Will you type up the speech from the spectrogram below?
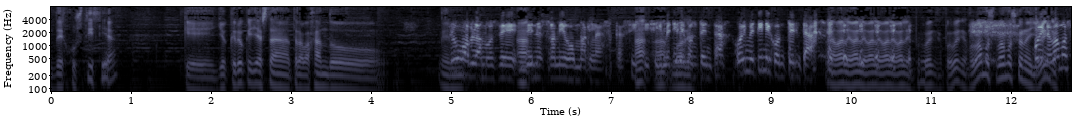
de justicia que yo creo que ya está trabajando en- Luego hablamos de, Ah. de nuestro amigo Marlasca. Sí, Ah, sí, sí, ah, me tiene vale. contenta. Hoy me tiene contenta. ah vale vale vale vale vale pues venga pues venga pues vamos vamos con ello Bueno, venga. vamos,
